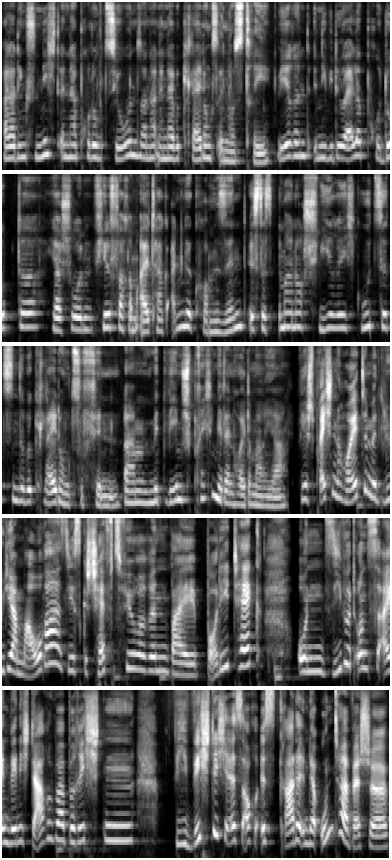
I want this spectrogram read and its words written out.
allerdings nicht in der Produktion, sondern in der Bekleidungsindustrie. Während individuelle Produkte ja schon vielfach im Alltag angekommen sind, ist es immer noch schwierig, gut sitzende Bekleidung zu finden. Ähm, mit wem sprechen wir denn heute, Maria? Wir sprechen heute mit Lydia Maurer. Sie ist Geschäftsführerin bei Bodytech und sie wird uns ein wenig darüber berichten, wie wichtig es auch ist, gerade in der Unterwäsche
